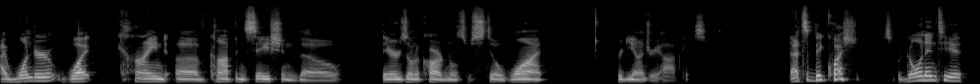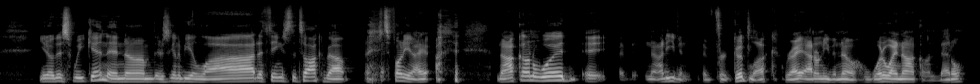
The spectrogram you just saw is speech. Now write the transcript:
I wonder what kind of compensation though the Arizona Cardinals will still want for DeAndre Hopkins. That's a big question. So we're going into you know this weekend, and um, there's going to be a lot of things to talk about. It's funny. I knock on wood. It, eh, not even for good luck, right? I don't even know. What do I knock on? Metal.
